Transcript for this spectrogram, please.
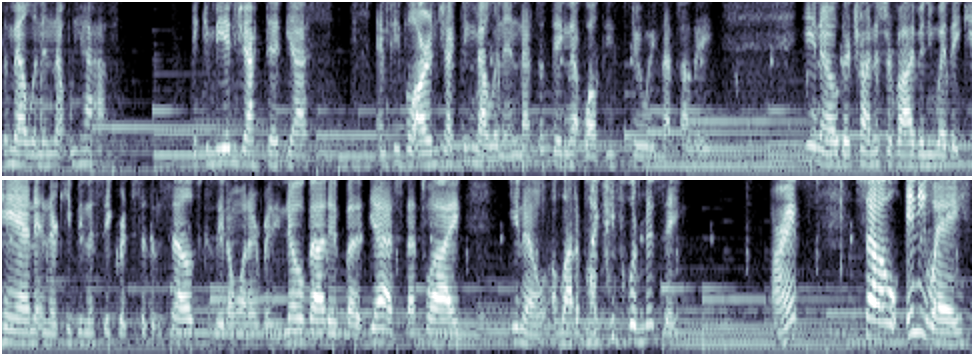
the melanin that we have. It can be injected, yes. And people are injecting melanin. That's a thing that Wealthy's doing. That's how they, you know, they're trying to survive any way they can and they're keeping the secrets to themselves because they don't want everybody to know about it. But yes, that's why, you know, a lot of black people are missing. All right. So, anyway,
